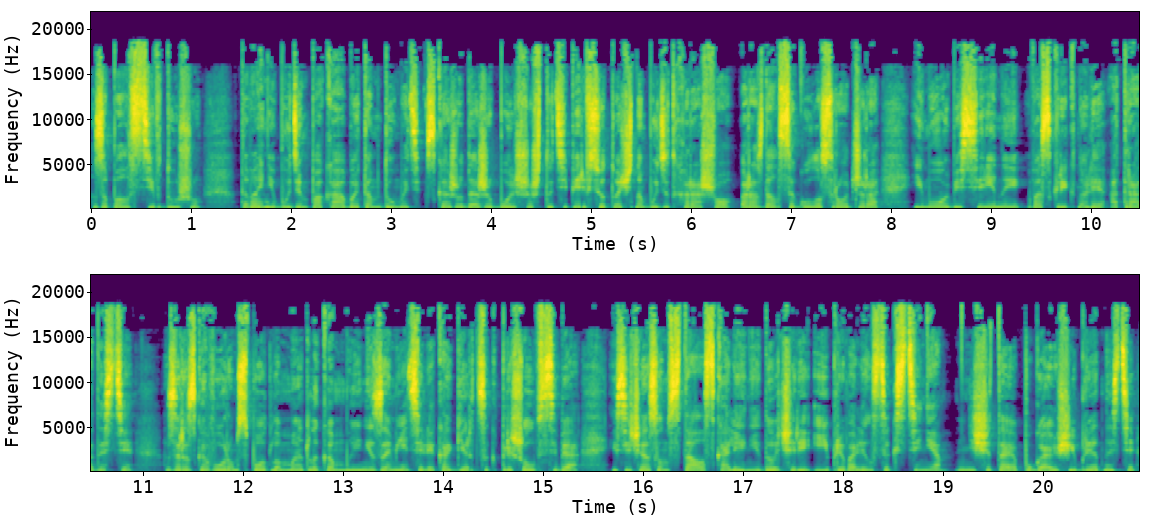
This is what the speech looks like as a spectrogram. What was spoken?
заползти в душу. «Давай не будем пока об этом думать. Скажу даже больше, что теперь все точно будет хорошо», – раздался голос Роджера, и мы обе с Сириной воскликнули от радости. За разговором с подлым Медлоком мы не заметили, как герцог пришел в себя, и сейчас он встал с коленей дочери и привалился к стене. Не считая пугающей бледности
